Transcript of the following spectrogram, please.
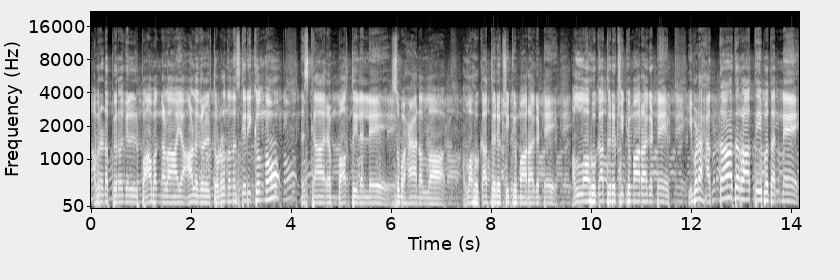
അവരുടെ പിറകിൽ പാവങ്ങളായ ആളുകൾ തുടർന്ന് നിസ്കരിക്കുന്നു. നിസ്കാരം ബാത്തിലല്ലേ? സുബഹാനല്ലാ. അള്ളാഹു കാത്തുരക്ഷിക്കുമാറാകട്ടെ. അള്ളാഹു കാത്തുരക്ഷിക്കുമാറാകട്ടെ. ഇവിടെ ഹദ്ദാദ് റാത്തീബ് തന്നെ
